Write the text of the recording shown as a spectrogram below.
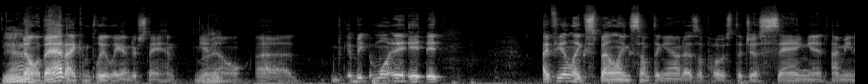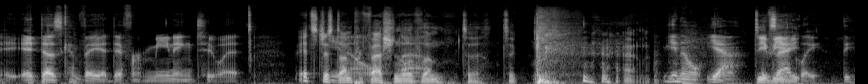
Yeah. No, that I completely understand. You Right. know, uh, it, be- well, it, it, it. I feel like spelling something out as opposed to just saying it. I mean, it, it does convey a different meaning to it. it's just You know, unprofessional of uh, them to to. I don't know. You know, yeah, Deviate. exactly. The,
